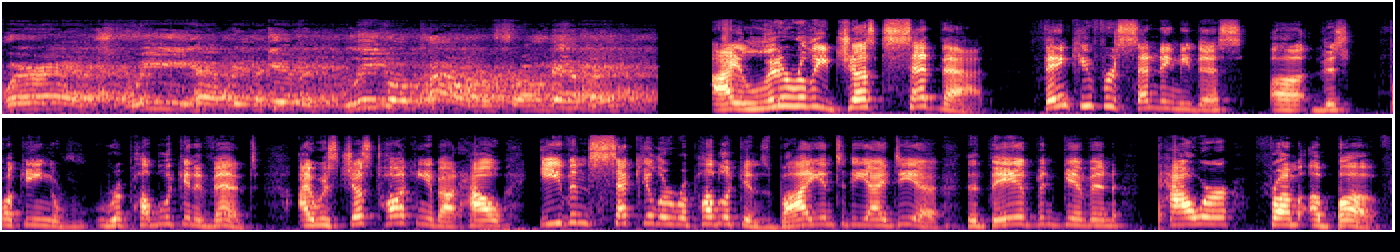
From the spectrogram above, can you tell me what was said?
Whereas we have been given legal power from heaven I literally just said that. Thank you for sending me this, uh, this fucking Republican event. I was just talking about how even secular Republicans buy into the idea that they have been given power from above.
